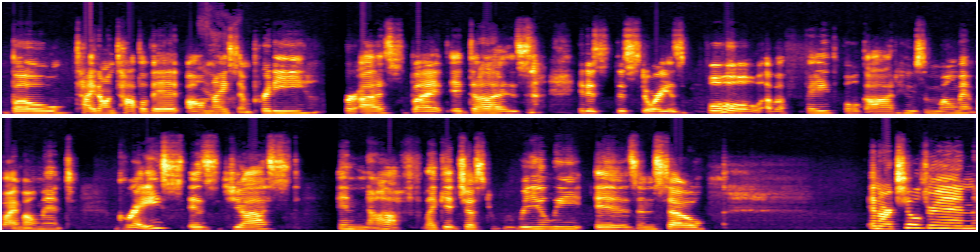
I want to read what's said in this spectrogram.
bow tied on top of it, all yeah. nice and pretty for us, but it does. It is, this story is full of a faithful God whose moment by moment grace is just enough. Like it just really is. And so, in our children,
